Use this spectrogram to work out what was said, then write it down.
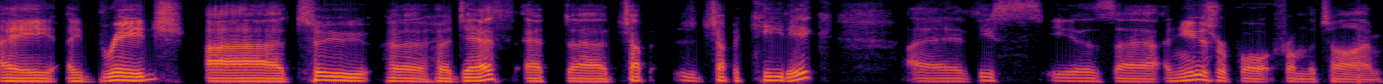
a, a bridge uh, to her, her death at uh, Chap- Chappaquiddick. Uh, this is uh, a news report from the time.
